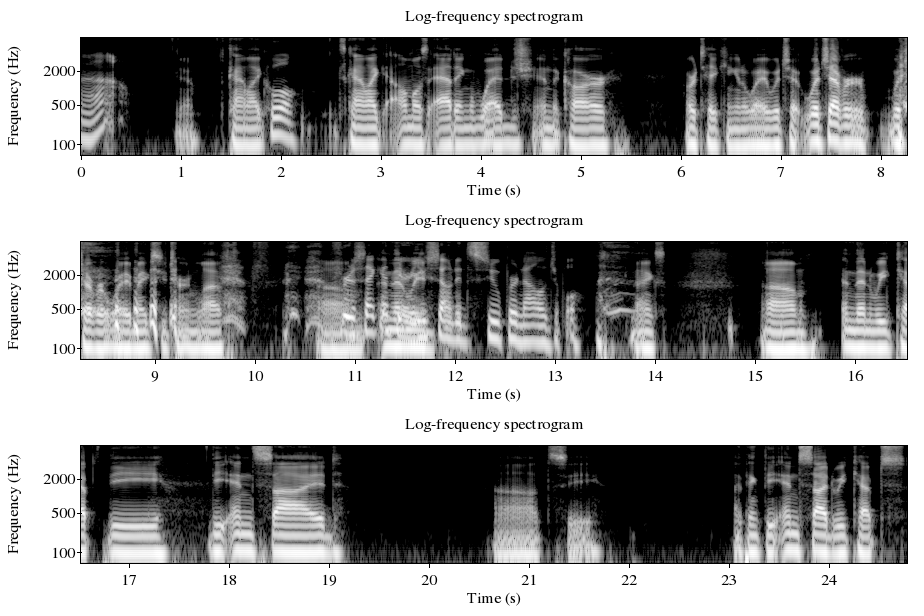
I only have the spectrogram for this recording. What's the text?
Oh, Yeah. It's kind of like cool. it's kind of like almost adding wedge in the car or taking it away, which whichever whichever way makes you turn left. For a Um, second and then there, we you sounded super knowledgeable. Thanks. Um, and then we kept the the inside. Uh, let's see. I think the inside we kept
